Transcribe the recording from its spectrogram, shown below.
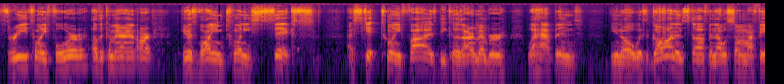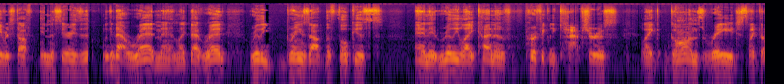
324 of the Chimera arc. Here's volume 26. I skipped 25 because I remember what happened, you know, with Gon and stuff, and that was some of my favorite stuff in the series. Look at that red, man. Like that red really brings out the focus and it really like kind of perfectly captures like Gon's rage. It's like the,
